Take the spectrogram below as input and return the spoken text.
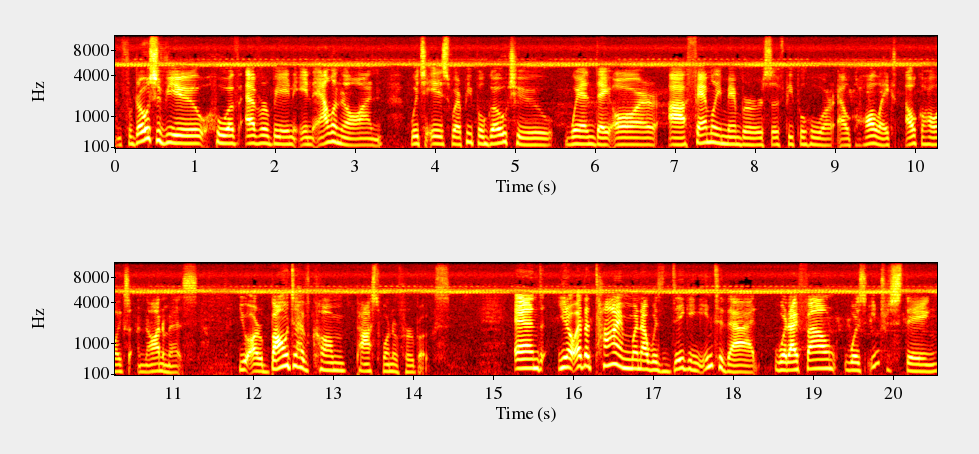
And for those of you who have ever been in Al Anon, which is where people go to when they are uh, family members of people who are alcoholics, Alcoholics Anonymous. You are bound to have come past one of her books. And, you know, at the time when I was digging into that, what I found was interesting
